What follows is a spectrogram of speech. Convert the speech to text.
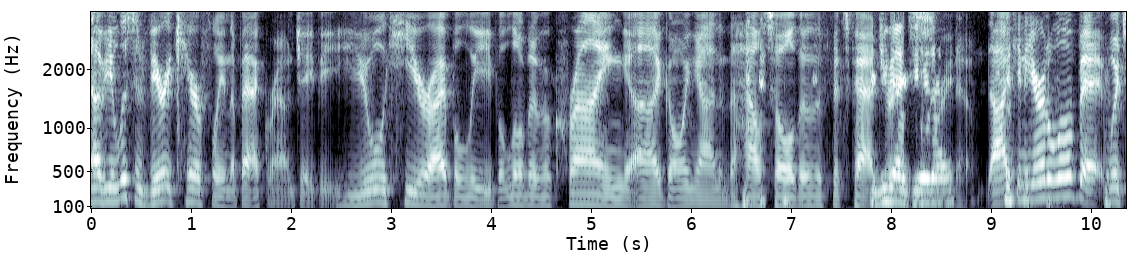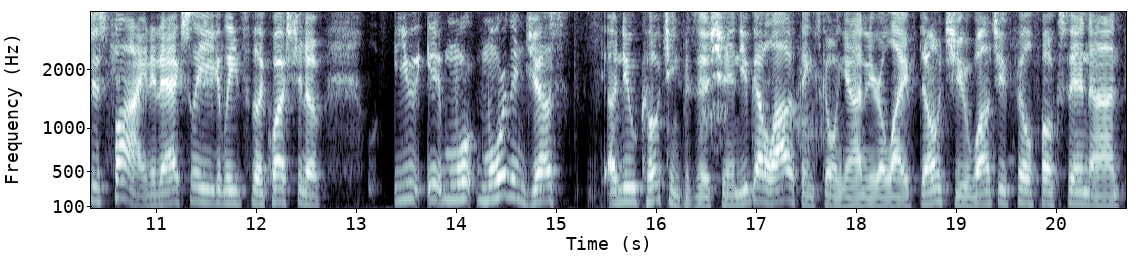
Now, if you listen very carefully in the background, JB, you will hear, I believe, a little bit of a crying uh, going on in the household of the Fitzpatricks you guys hear that? right now. I can hear it a little bit, which is fine. It actually leads to the question of you it, more more than just a new coaching position. You've got a lot of things going on in your life, don't you? Why don't you fill folks in on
